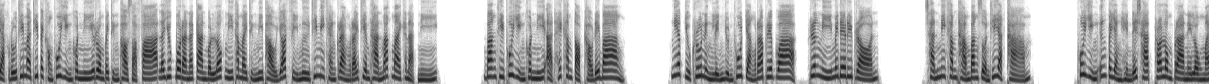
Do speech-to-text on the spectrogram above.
อยากรู้ที่มาที่ไปของผู้หญิงคนนี้รวมไปถึงเผ่าสาฟ้า และยุคโบราณกาลบนโลกนี้ทำไมถึงมีเผ่ายอดฝีมือที่มีแข็งแกร่งไร้เทียมทานมากมายขนาดนี้ บางทีผู้หญิงคนนี้อาจให้คำตอบเขาได้บ้าง เงียบอยู่ครู่หนึ่งหลินหยุนพูดอย่างราบเรียบว่า เรื่องนี้ไม่ได้รีบร้อน ฉันมีคำถามบางส่วนที่อยากถาม ผู้หญิงอึ้งไปอย่างเห็นได้ชัด เพราะลมปราณในโรงไม้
